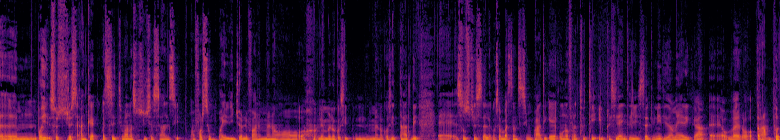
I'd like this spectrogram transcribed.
Ehm, poi sono successe anche questa settimana, sono successe anzi, ma forse un paio di giorni fa, nemmeno, nemmeno, così, nemmeno così, tardi, eh, sono successe delle cose abbastanza simpatiche. Uno fra tutti, il presidente degli Stati Uniti d'America, eh, ovvero Trump,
